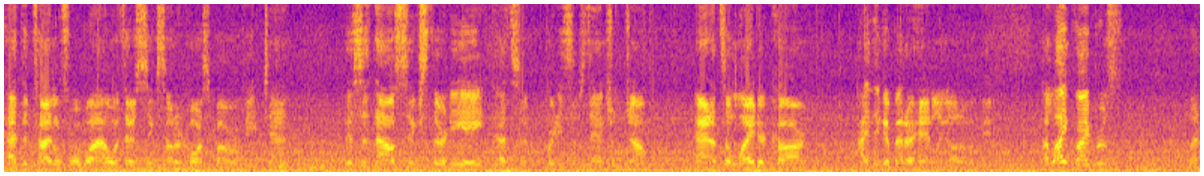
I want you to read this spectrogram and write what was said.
had the title for a while with their 600 horsepower V10. This is now 638. That's a pretty substantial jump. And it's a lighter car. I think a better handling automobile. I like Vipers, but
